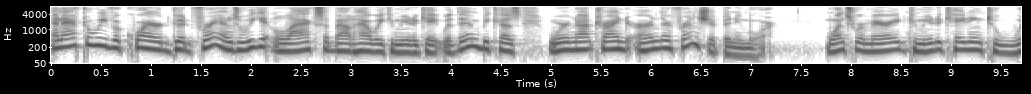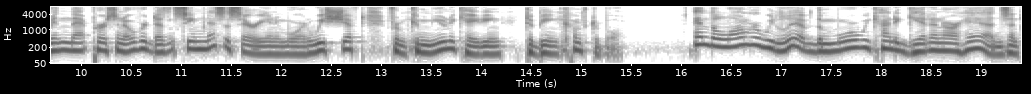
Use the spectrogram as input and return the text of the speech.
And after we've acquired good friends, we get lax about how we communicate with them because we're not trying to earn their friendship anymore. Once we're married, communicating to win that person over doesn't seem necessary anymore, and we shift from communicating to being comfortable. And the longer we live, the more we kind of get in our heads, and,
